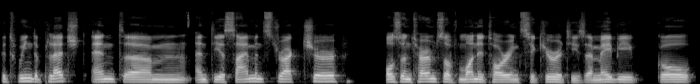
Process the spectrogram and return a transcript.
between the pledged and um, and the assignment structure? Also in terms of monitoring securities and maybe go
